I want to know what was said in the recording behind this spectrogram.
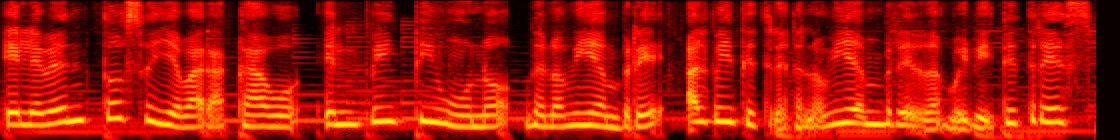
El evento se llevará a cabo el 21 de noviembre al 23 de noviembre de 2023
